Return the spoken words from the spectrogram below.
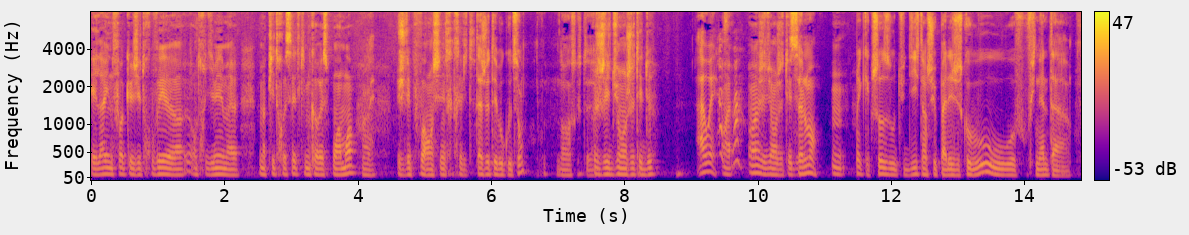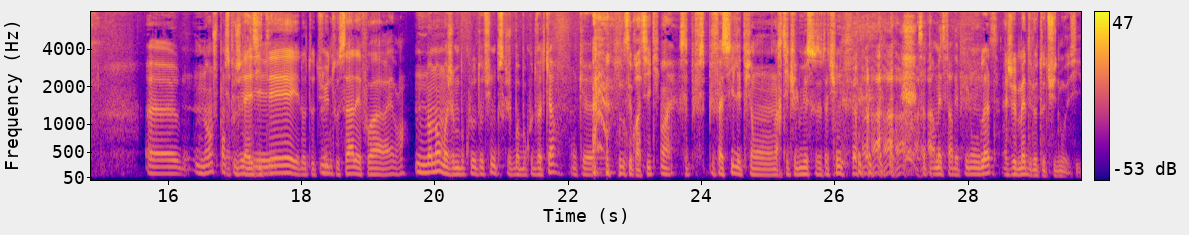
Et là, une fois que j'ai trouvé, euh, entre guillemets, ma, ma petite recette qui me correspond à moi, Ouais. je vais pouvoir enchaîner très très vite. T'as jeté beaucoup de sons J'ai dû en jeter deux. Ah ouais Ah, ça ouais, va. ouais j'ai dû en jeter deux. Seulement Mm. Quelque chose où tu te dis, je suis pas allé jusqu'au bout, ou au final t'as Euh, non, je pense que t'as j'ai hésité, et l'autotune, Mm. tout ça, des fois, ouais, non Non, non, moi j'aime beaucoup l'autotune parce que je bois beaucoup de vodka. Donc, euh, C'est pratique. ouais, c'est plus, facile et puis on articule mieux sous autotune. ça permet de faire des plus longues glottes. Je vais me mettre de l'autotune, moi aussi.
